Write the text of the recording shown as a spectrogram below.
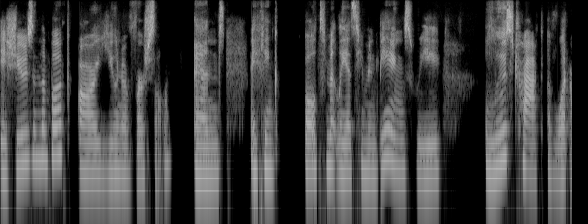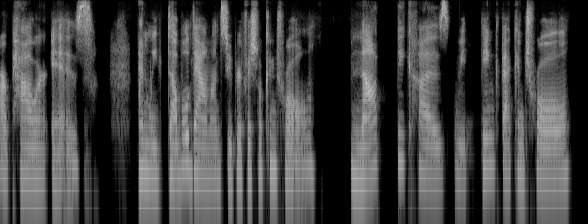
issues in the book are universal and i think ultimately as human beings we lose track of what our power is and we double down on superficial control not because we think that control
